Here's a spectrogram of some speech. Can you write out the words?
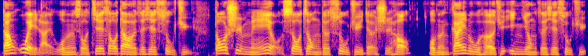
当未来我们所接收到的这些数据都是没有受众的数据的时候，我们该如何去应用这些数据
